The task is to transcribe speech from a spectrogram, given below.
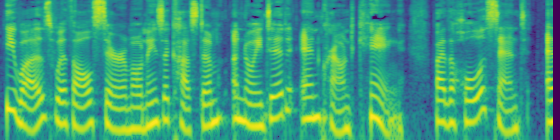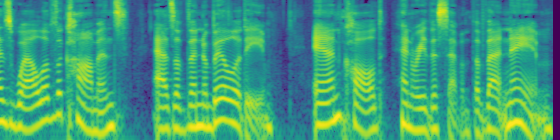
he was, with all ceremonies accustomed, anointed and crowned king, by the whole assent, as well of the commons as of the nobility, and called Henry the Seventh of that name.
